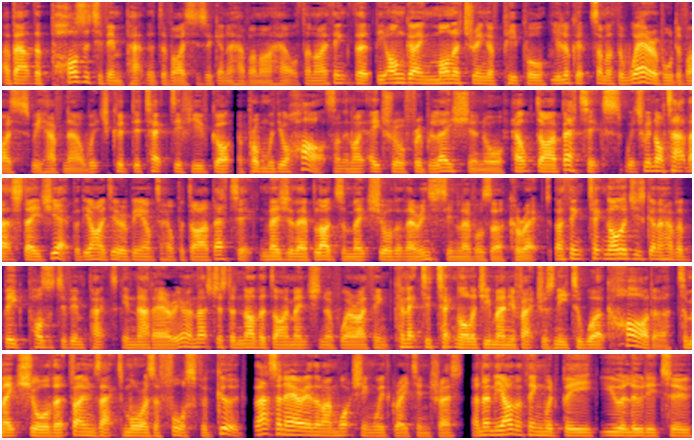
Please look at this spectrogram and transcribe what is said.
about the positive impact that devices are going to have on our health. And I think that the ongoing monitoring of people, you look at some of the wearable devices we have now, which could detect if you've got a problem with your heart, something like atrial fibrillation, or help diabetics, which we're not at that stage yet, but the idea of being able to help a diabetic measure their bloods and make sure that their insulin levels are correct. I think technology technology is going to have a big positive impact in that area. And that's just another dimension of where I think connected technology manufacturers need to work harder to make sure that phones act more as a force for good. That's an area that I'm watching with great interest. And then the other thing would be you alluded to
